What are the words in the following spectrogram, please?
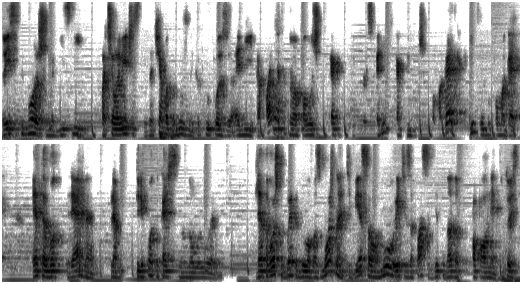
но если ты можешь им объяснить по-человечески, зачем это нужно и какую пользу они и компания от этого получит, как это будет происходить, как ты будешь помогать, как они тебе будут помогать, это вот реально прям переход на качественно новый уровень для того, чтобы это было возможно, тебе самому эти запасы где-то надо пополнять. То есть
